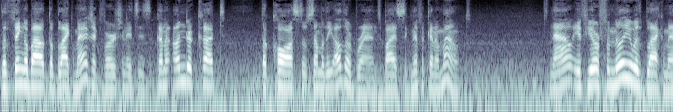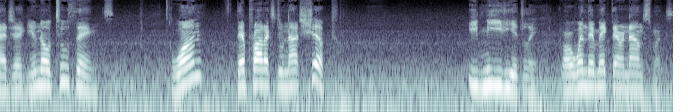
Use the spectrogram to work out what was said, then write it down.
The thing about the Blackmagic version is it's going to undercut the cost of some of the other brands by a significant amount. Now, if you're familiar with Blackmagic, you know two things. One, their products do not ship immediately or when they make their announcements.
